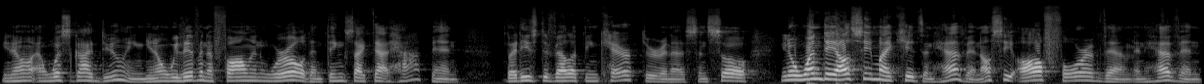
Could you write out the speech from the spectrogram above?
You know, and what's God doing? You know, we live in a fallen world and things like that happen, but He's developing character in us. And so, you know, one day I'll see my kids in heaven. I'll see all four of them in heaven.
